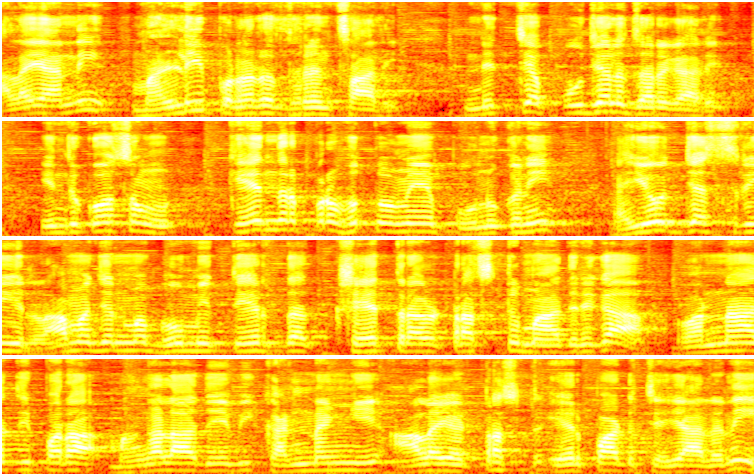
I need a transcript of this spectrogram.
ఆలయాన్ని మళ్ళీ పునరుద్ధరించాలి. నిత్య పూజలు జరగాలి. ఇందుకోసం కేంద్ర ప్రభుత్వమే పూనుకుని అయోధ్య శ్రీ రామజన్మభూమి తీర్థ క్షేత్ర ట్రస్ట్ మాదిరిగా వన్నాతిపర మంగళాదేవి కండంగి ఆలయ ట్రస్ట్ ఏర్పాటు చేయాలని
